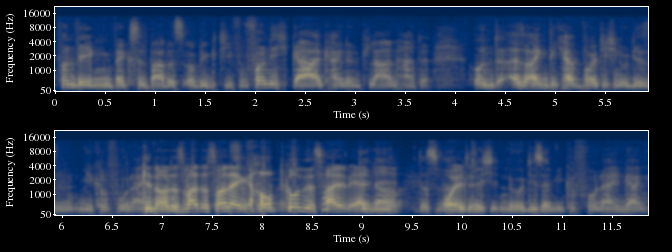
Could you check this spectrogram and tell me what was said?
von wegen wechselbares Objektiv, wovon ich gar keinen Plan hatte. Und also eigentlich wollte ich nur diesen Mikrofoneingang. Genau, das war, das war der. Hauptgrund, weshalb er Genau, das war wollte. wirklich nur dieser Mikrofoneingang.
